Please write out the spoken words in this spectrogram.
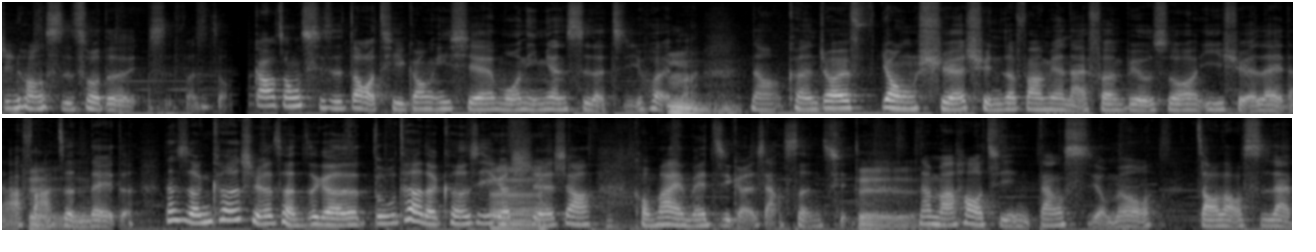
惊慌失措的十分钟。高中其实都有提供一些模拟面试的机会嘛，然后、嗯、可能就会用学群这方面来分，比如说医学类的啊、法政类的。但是人科学程这个独特的科系，一个学校恐怕也没几个人想申请。对对对。那蛮好奇，你当时有没有找老师来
